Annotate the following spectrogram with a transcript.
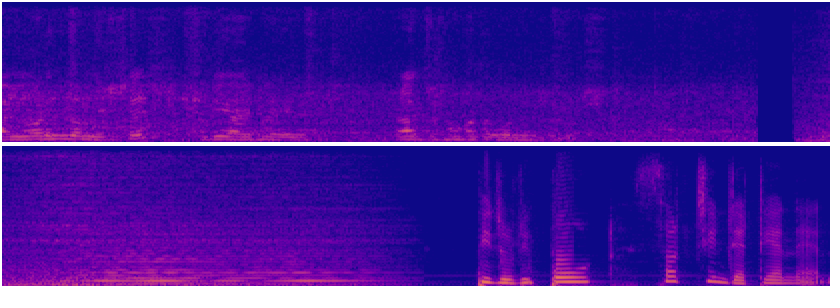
আমি অরিন্দম বিশ্বাস ডিআইফাই রাজ্য সম্পাদক কমিটির সদস্য রিপোর্ট সার্চ ইন্ডিয়া টিএনএন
